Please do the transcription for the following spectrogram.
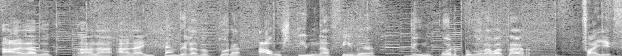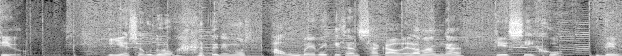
a la, a la, a la hija de la doctora Austin, nacida de un cuerpo de un avatar fallecido. Y en segundo lugar tenemos a un bebé que se han sacado de la manga, que es hijo del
